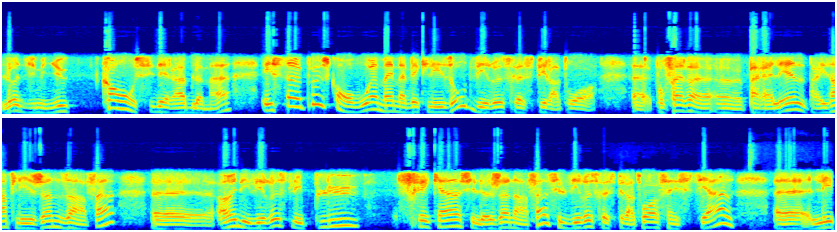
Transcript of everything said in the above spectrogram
là, diminue considérablement. Et c'est un peu ce qu'on voit même avec les autres virus respiratoires. Euh, pour faire un, parallèle, par exemple, les jeunes enfants, euh, un des virus les plus fréquent chez le jeune enfant, c'est le virus respiratoire syncytial. Euh,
